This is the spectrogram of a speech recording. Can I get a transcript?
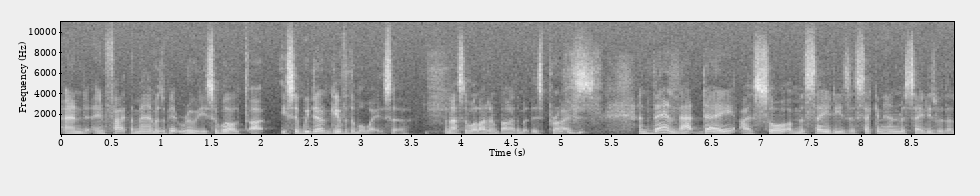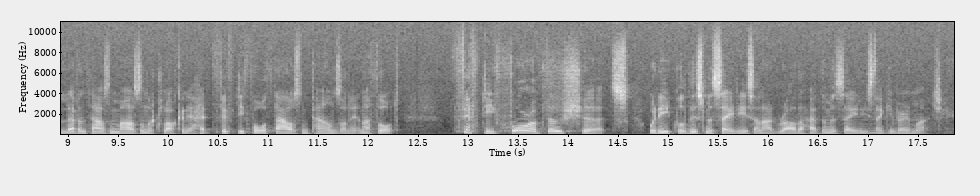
And in fact, the man was a bit rude. He said, well, uh, he said, we don't give them away, sir. And I said, well, I don't buy them at this price. and then that day, I saw a Mercedes, a second-hand Mercedes with 11,000 miles on the clock, and it had 54,000 pounds on it. And I thought, 54 of those shirts would equal this Mercedes, and I'd rather have the Mercedes. Thank you very much.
